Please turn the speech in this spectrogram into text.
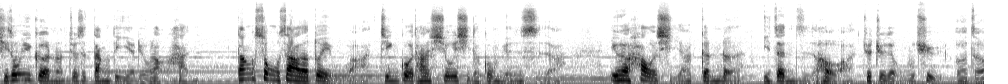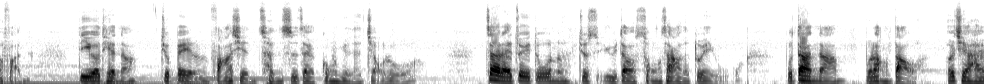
其中一个呢，就是当地的流浪汉，当送煞的队伍啊经过他休息的公园时啊，因为好奇啊，跟了一阵子后啊，就觉得无趣而折返。第二天呢，就被人发现沉尸在公园的角落。再来最多呢，就是遇到送煞的队伍，不但啊不让道，而且还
